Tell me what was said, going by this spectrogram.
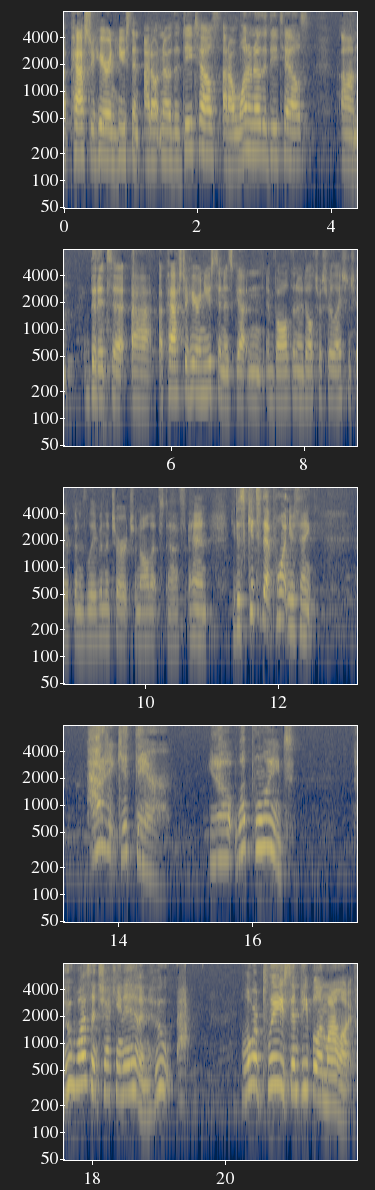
a pastor here in Houston. I don't know the details. I don't want to know the details. Um, but it's a, uh, a pastor here in Houston has gotten involved in an adulterous relationship and is leaving the church and all that stuff. And you just get to that point and you think, how did it get there? You know, at what point? Who wasn't checking in and who? Lord, please send people in my life.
